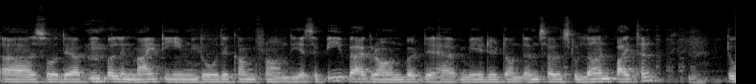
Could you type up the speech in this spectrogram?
Uh, so there are people in my team, though they come from the SAP background, but they have made it on themselves to learn Python to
